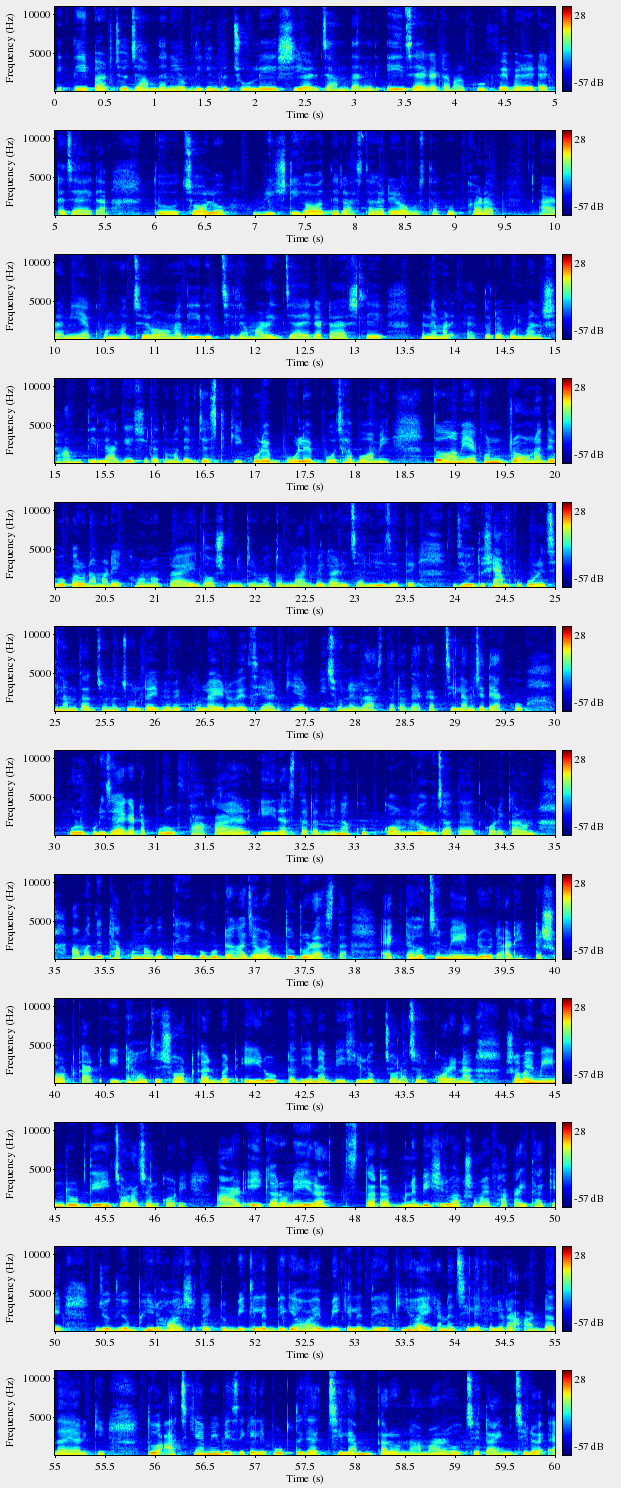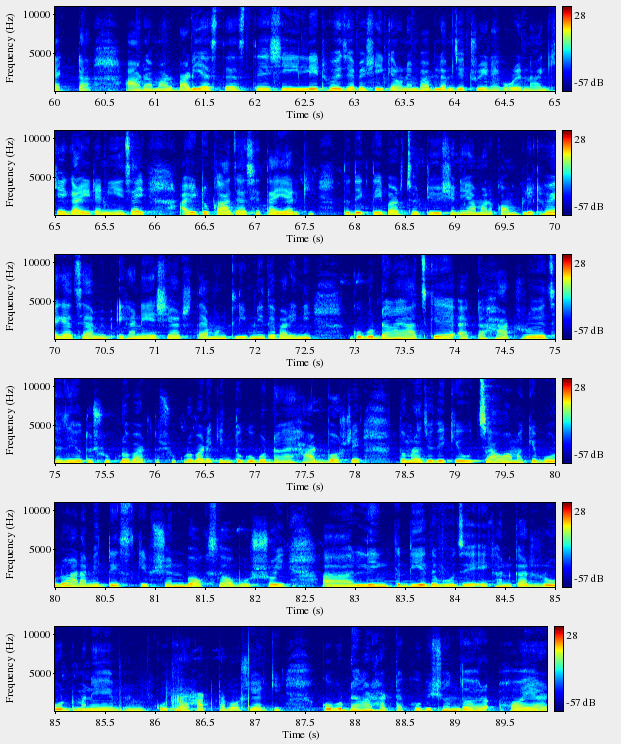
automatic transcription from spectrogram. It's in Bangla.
দেখতেই পারছ, জামদানি অবধি কিন্তু চলে এসি আর জামদানির এই জায়গাটা আমার খুব ফেভারেট একটা জায়গা। তো চলো, বৃষ্টি হওয়াতে রাস্তাঘাটের অবস্থা খুব খারাপ। আর আমি এখন হচ্ছে রওনা দিয়ে দিচ্ছিলাম আর এই জায়গাটা আসলে মানে আমার এতটা পরিমাণ শান্তি লাগে সেটা তোমাদের জাস্ট কি করে বলে বোঝাবো আমি। তো আমি এখন রওনা দেবো কারণ আমার এখনও প্রায় দশ মিনিটের মতন লাগবে গাড়ি চালিয়ে যেতে। যেহেতু শ্যাম্পু করেছিলাম তার জন্য চুলটা এইভাবে খোলাই রয়েছে আর কি। আর পিছনের রাস্তাটা দেখাচ্ছিলাম যে দেখো পুরোপুরি জায়গাটা পুরো ফাঁকা আর এই রাস্তাটা দিয়ে না খুব কম লোক যাতায়াত করে। কারণ আমাদের ঠাকুরনগর থেকে গোবরডাঙ্গা যাওয়ার দুটো রাস্তা, একটা হচ্ছে মেইন রোড আর একটা শর্টকাট এইটা হচ্ছে শর্টকাট বাট এই রোডটা দিয়ে না বেশি লোক চলাচল করে না, সবাই মেইন রোড দিয়েই চলাচল করে। আর এই কারণে এই রাস্তাটা মানে বেশিরভাগ সময় ফাঁকাই থাকে। যদিও ভিড় হয়, সেটা একটু বিকেলের দিকে হয়। বিকেলের দিকে কি হয়, এখানে ছেলেফেলেরা আড্ডা দেয় আর কি। তো আজকে আমি বেসিক্যালি পড়তে যাচ্ছিলাম, কারণ আমার হচ্ছে টাইম ছিল একটা। আর আমার বাড়ি আসতে আসতে সেই লেট হয়ে যাবে, সেই কারণে ভাবলাম যে ট্রেনে করে না গিয়ে গাড়িটা নিয়ে যাই। আর একটু কাজ আছে তাই আর কি। তো দেখতেই পারছ টিউশনি আমার কমপ্লিট হয়ে গেছে। আমি এখানে এসে আর তেমন ক্লিপ নিতে পারিনি। গোবরডাঙায় আজকে একটা হাট রয়েছে যেহেতু শুক্রবার, তো শুক্রবারে কিন্তু গোবরডাঙায় হাট বসে। তোমরা যদি কেউ চাও আমাকে বলো, আর আমি ডেসক্রিপশন বক্সে অবশ্যই লিংক দিয়ে দেবো যে এখানকার রোড মানে কোথায় হাটটা বসে আর কি। গোবরডাঙার হাটটা খুবই সুন্দর হয় আর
